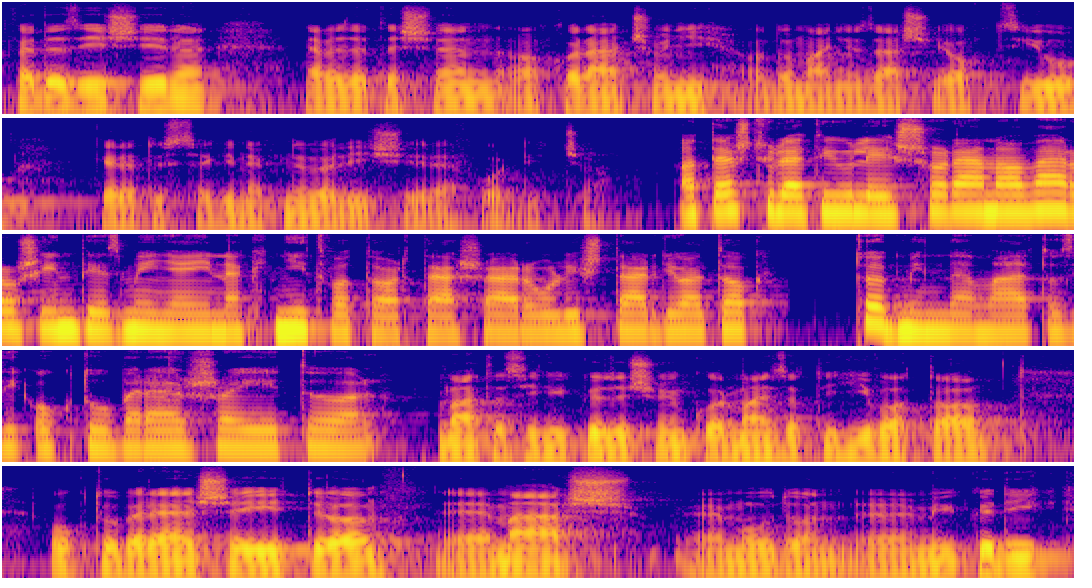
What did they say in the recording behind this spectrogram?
fedezésére, nevezetesen a karácsonyi adományozási akció keretösszegének növelésére fordítsa. A testületi ülés során a város intézményeinek nyitva tartásáról is tárgyaltak, több minden változik október 1-től. Változik közös önkormányzati hivatal október 1-től eh, más eh, módon eh, működik.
